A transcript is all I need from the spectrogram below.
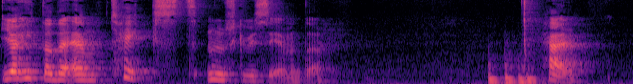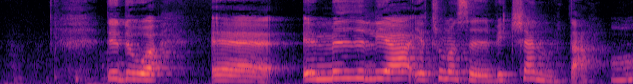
jag hittade en text, nu ska vi se, vänta. Här. Det är då eh, Emilia, jag tror man säger Vicenta. Mm.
